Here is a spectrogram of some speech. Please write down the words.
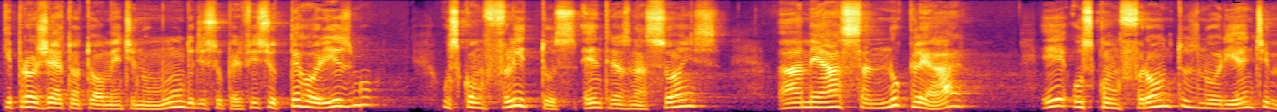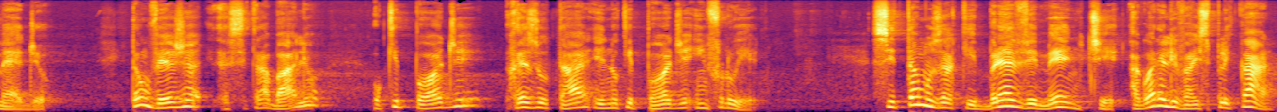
que projetam atualmente no mundo de superfície o terrorismo, os conflitos entre as nações, a ameaça nuclear e os confrontos no Oriente Médio. Então veja esse trabalho, o que pode resultar e no que pode influir. Citamos aqui brevemente, agora ele vai explicar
